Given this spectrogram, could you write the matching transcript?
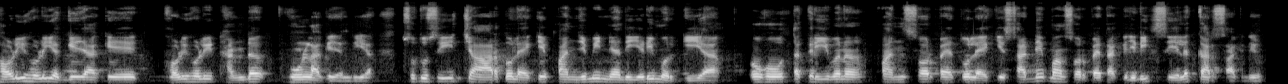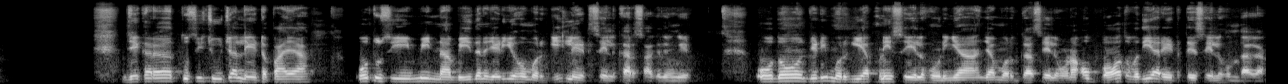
ਹੌਲੀ ਹੌਲੀ ਅੱਗੇ ਜਾ ਕੇ ਹੌਲੀ ਹੌਲੀ ਠੰਡ ਹੋਣ ਲੱਗ ਜਾਂਦੀ ਆ। ਸੋ ਤੁਸੀਂ 4 ਤੋਂ ਲੈ ਕੇ 5 ਮਹੀਨਿਆਂ ਦੀ ਜਿਹੜੀ ਮੁਰਗੀ ਆ, ਉਹ ਤਕਰੀਬਨ 500 ਰੁਪਏ ਤੋਂ ਲੈ ਕੇ 550 ਰੁਪਏ ਤੱਕ ਜਿਹੜੀ ਸੇਲ ਕਰ ਸਕਦੇ ਹੋ। ਜੇਕਰ ਤੁਸੀਂ ਚੂਚਾ ਲੇਟ ਪਾਇਆ, ਉਹ ਤੁਸੀਂ ਮਹੀਨਾ 20 ਦਿਨ ਜਿਹੜੀ ਉਹ ਮੁਰਗੀ ਲੇਟ ਸੇਲ ਕਰ ਸਕਦੇ ਹੋਗੇ। ਉਦੋਂ ਜਿਹੜੀ ਮੁਰਗੀ ਆਪਣੀ ਸੇਲ ਹੋਣੀ ਆ ਜਾਂ ਮੁਰਗਾ ਸੇਲ ਹੋਣਾ, ਉਹ ਬਹੁਤ ਵਧੀਆ ਰੇਟ ਤੇ ਸੇਲ ਹੁੰਦਾਗਾ।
